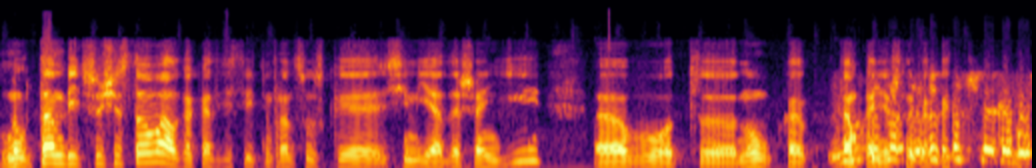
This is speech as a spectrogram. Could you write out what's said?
Ну, там ведь существовала какая-то действительно французская семья де Шаньи, э, вот, э, ну, как, там, ну, конечно, это, какая-то... Достаточно, как бы,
